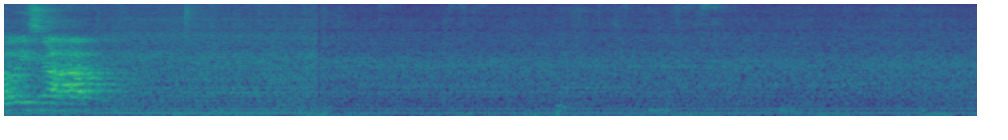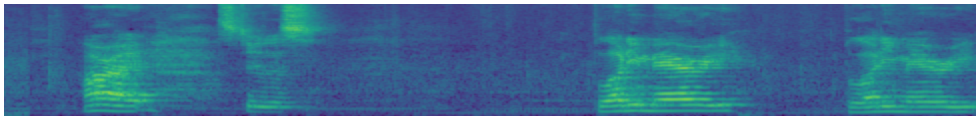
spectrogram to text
nothing's gonna happen. All right, let's do this. Bloody Mary, Bloody Mary,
